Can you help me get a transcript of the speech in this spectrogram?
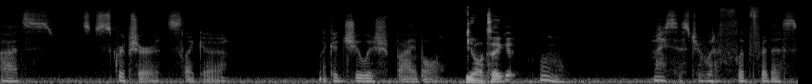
Uh, it's, it's scripture. It's like a like a Jewish Bible. You want to take it? Hmm. My sister would have flipped for this.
